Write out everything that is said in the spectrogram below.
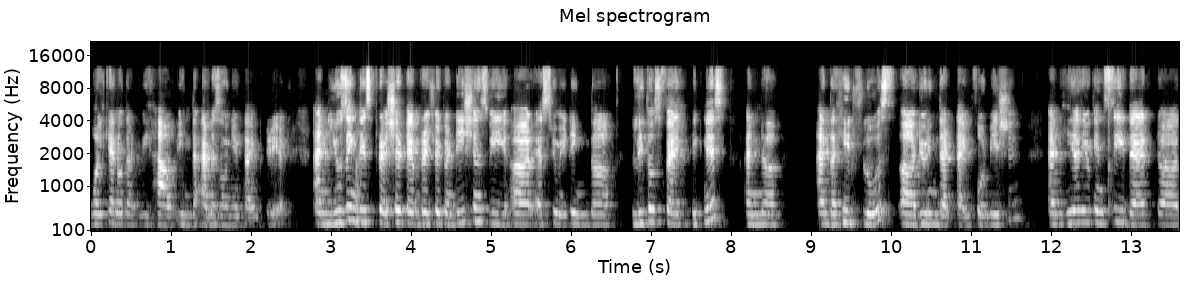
volcano that we have in the Amazonian time period. And using these pressure temperature conditions, we are estimating the lithospheric thickness and, uh, and the heat flows uh, during that time formation. And here you can see that uh,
